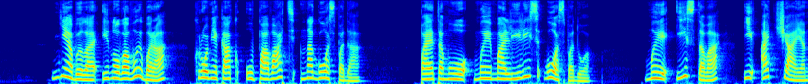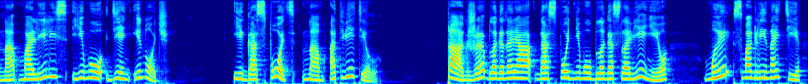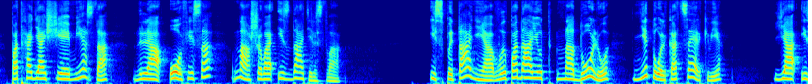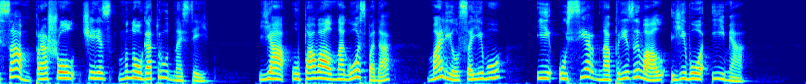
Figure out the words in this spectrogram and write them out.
Не было иного выбора, кроме как уповать на Господа. Поэтому мы молились Господу – мы истово и отчаянно молились Ему день и ночь. И Господь нам ответил. Также, благодаря Господнему благословению, мы смогли найти подходящее место для офиса нашего издательства. Испытания выпадают на долю не только церкви. Я и сам прошел через много трудностей. Я уповал на Господа, молился Ему и усердно призывал Его имя.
